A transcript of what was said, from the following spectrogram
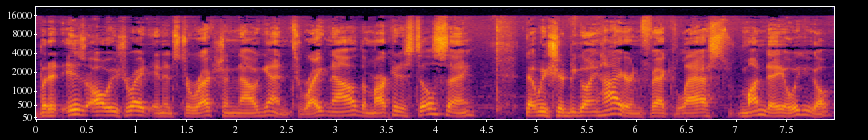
but it is always right in its direction. Now, again, right now, the market is still saying that we should be going higher. In fact, last Monday, a week ago,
